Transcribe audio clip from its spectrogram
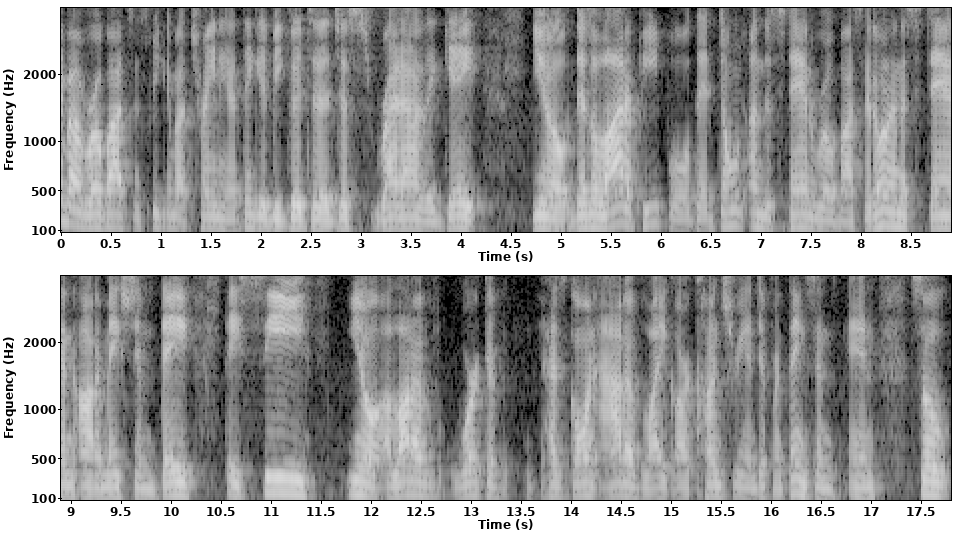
about robots and speaking about training, I think it'd be good to just right out of the gate. You know, there's a lot of people that don't understand robots. They don't understand automation. They they see you know a lot of work of, has gone out of like our country and different things and and so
